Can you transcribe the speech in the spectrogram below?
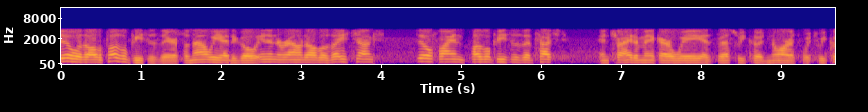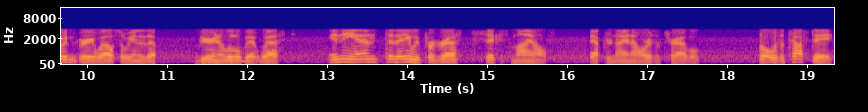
Still with all the puzzle pieces there, so now we had to go in and around all those ice chunks, still find puzzle pieces that touched, and try to make our way as best we could north, which we couldn't very well, so we ended up veering a little bit west. In the end, today we progressed six miles after nine hours of travel. So it was a tough day.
